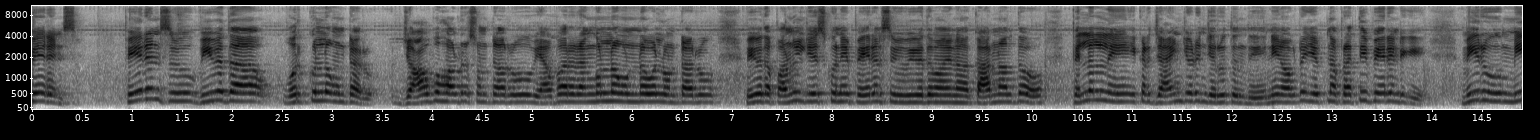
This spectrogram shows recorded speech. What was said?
పేరెంట్స్ పేరెంట్స్ వివిధ వర్కుల్లో ఉంటారు. జాబ్ హోల్డర్స్ ఉంటారు వ్యాపార రంగంలో ఉన్నవాళ్ళు ఉంటారు. వివిధ పనులు చేసుకునే పేరెంట్స్ వివిధమైన కారణాలతో పిల్లల్ని ఇక్కడ జాయిన్ చేయడం జరుగుతుంది. నేను ఒకటే చెప్తున్నా ప్రతి పేరెంట్కి మీరు మీ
